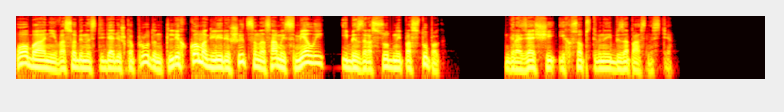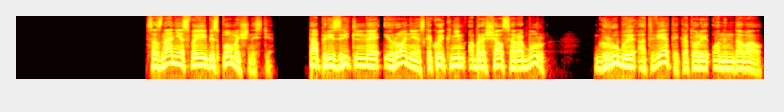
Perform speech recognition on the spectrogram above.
оба они, в особенности дядюшка Прудент, легко могли решиться на самый смелый и безрассудный поступок, грозящий их собственной безопасности. Сознание своей беспомощности, та презрительная ирония, с какой к ним обращался Рабур, грубые ответы, которые он им давал,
